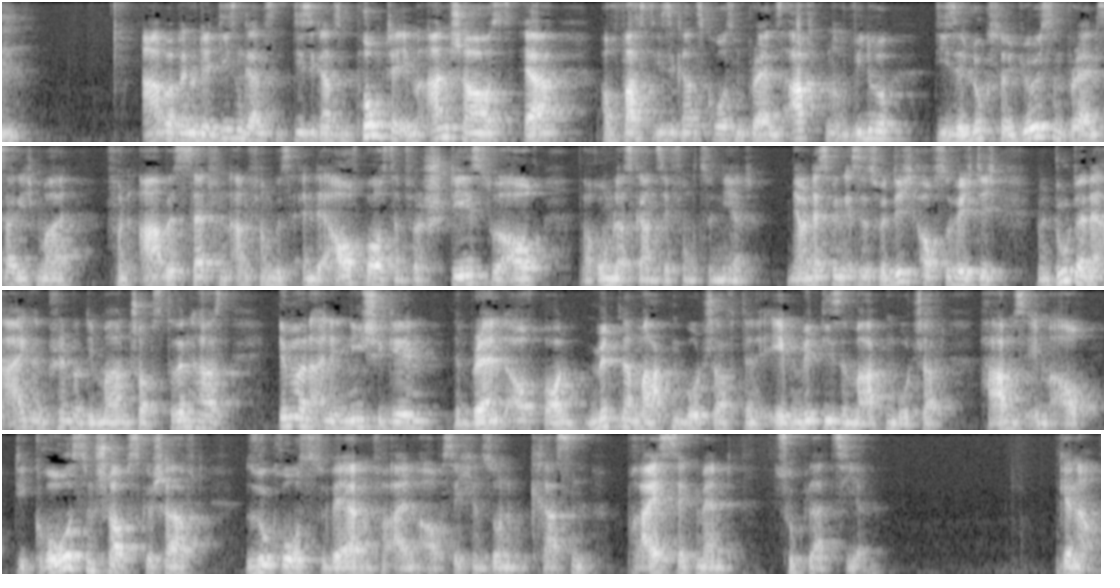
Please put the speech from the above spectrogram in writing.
Aber wenn du dir diesen ganzen, diese ganzen Punkte eben anschaust, ja, auf was diese ganz großen Brands achten und wie du diese luxuriösen Brands, sage ich mal, von A bis Z, von Anfang bis Ende aufbaust, dann verstehst du auch, warum das Ganze funktioniert. Ja, und deswegen ist es für dich auch so wichtig, wenn du deine eigenen Print-on-Demand-Shops drin hast, immer in eine Nische gehen, eine Brand aufbauen mit einer Markenbotschaft, denn eben mit dieser Markenbotschaft haben es eben auch die großen Shops geschafft, so groß zu werden und vor allem auch sich in so einem krassen Preissegment zu platzieren. Genau.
